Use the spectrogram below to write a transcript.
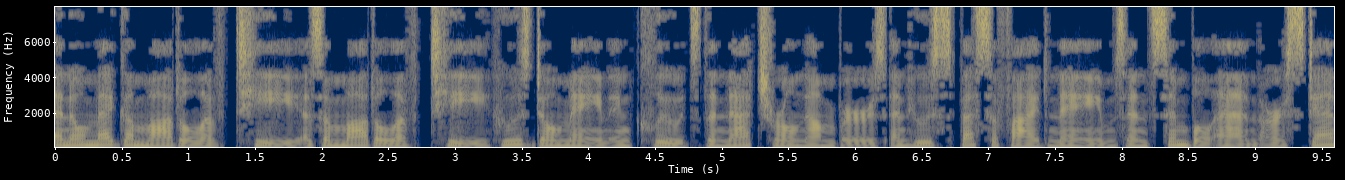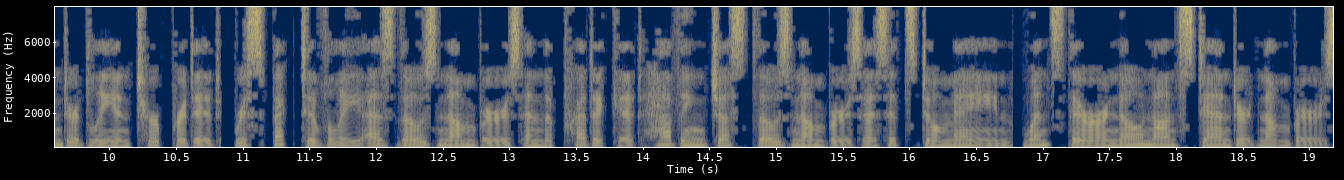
an omega model of T is a model of T whose domain includes the natural numbers and whose specified names and symbol n are standardly interpreted, respectively as those numbers and the predicate having just those numbers as its domain whence there are no nonstandard numbers.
